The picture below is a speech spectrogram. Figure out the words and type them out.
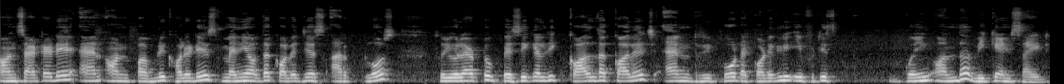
on Saturday and on public holidays many of the colleges are closed. So you will have to basically call the college and report accordingly if it is going on the weekend side.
